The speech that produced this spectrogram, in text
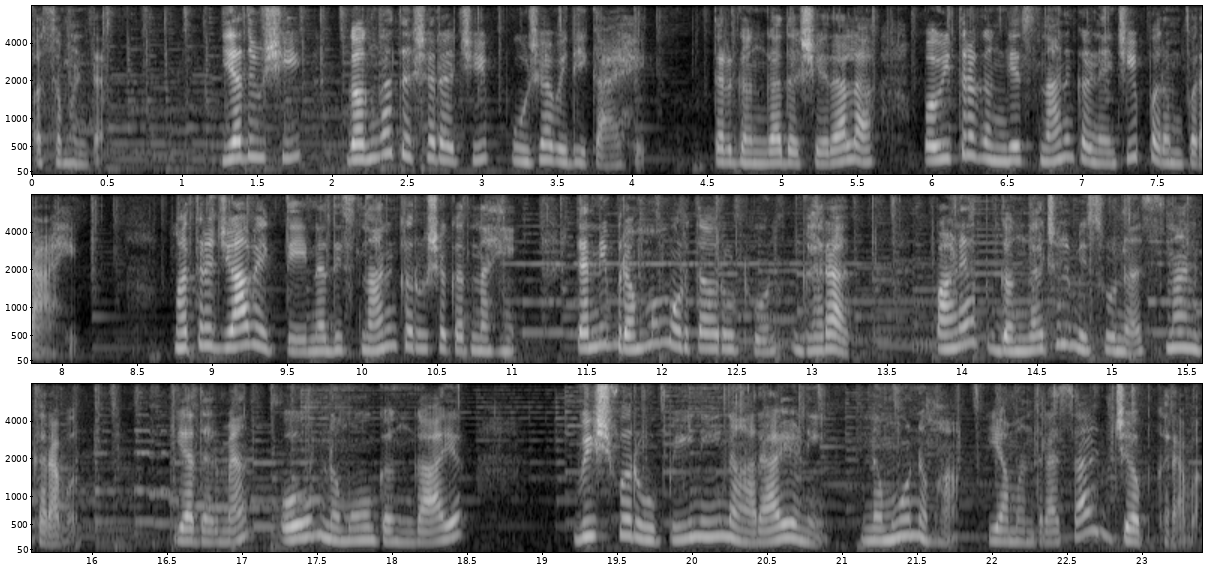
असं म्हणतात. या दिवशी गंगा दशऱ्याची पूजाविधी काय आहे? तर गंगा दशेराला पवित्र गंगेत स्नान करण्याची परंपरा आहे. मात्र ज्या व्यक्ती नदी स्नान करू शकत नाही त्यांनी ब्रह्ममुहूर्तावर उठून घरात पाण्यात गंगाजल मिसळूनच स्नान करावं. या दरम्यान ओम नमो गंगाय विश्वरूपिणी नारायणी नमो नमहा या मंत्राचा जप करावा.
